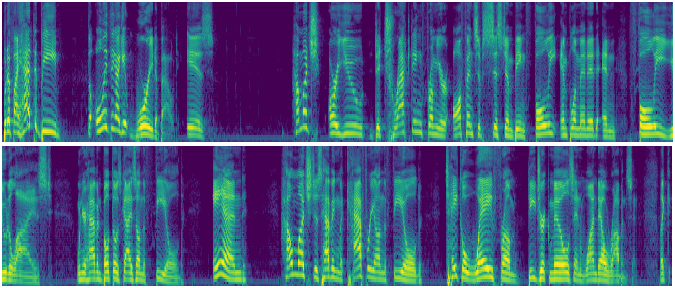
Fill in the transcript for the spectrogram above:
But if I had to be, the only thing I get worried about is how much are you detracting from your offensive system being fully implemented and fully utilized when you're having both those guys on the field? And how much does having McCaffrey on the field take away from Dedrick Mills and Wandale Robinson? Like,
